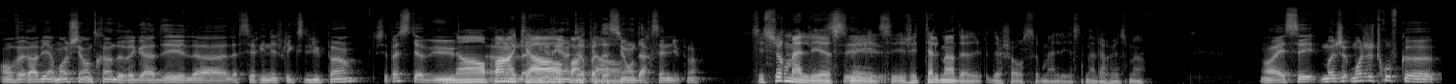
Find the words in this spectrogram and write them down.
On verra bien. Moi, je suis en train de regarder la, la série Netflix Lupin. Je sais pas si tu as vu. Non, pas la- encore, La réinterprétation d'Arsène Lupin. C'est sur ma liste, mais c'est- j'ai tellement de, de choses sur ma liste, malheureusement. Ouais, c'est moi je, moi je trouve que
